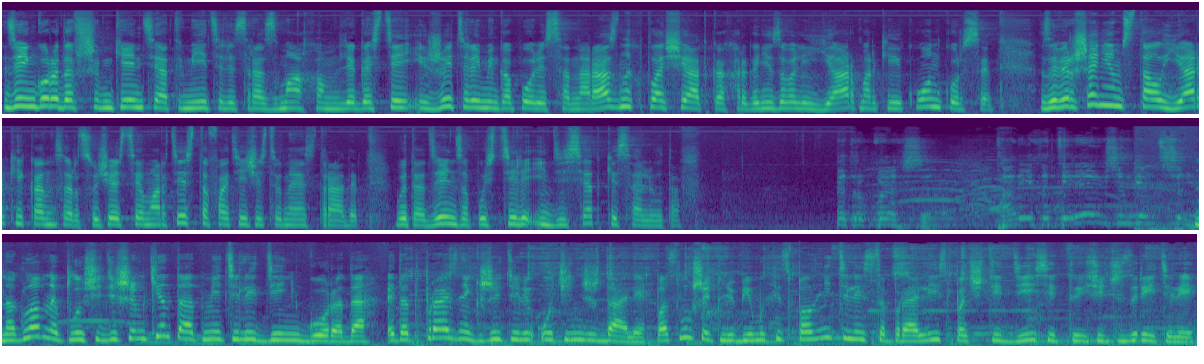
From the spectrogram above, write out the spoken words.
День города в Шимкенте отметили с размахом. Для гостей и жителей мегаполиса на разных площадках организовали ярмарки и конкурсы. Завершением стал яркий концерт с участием артистов отечественной эстрады. В этот день запустили и десятки салютов. На главной площади Шимкента отметили День города. Этот праздник жители очень ждали. Послушать любимых исполнителей собрались почти 10 тысяч зрителей.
